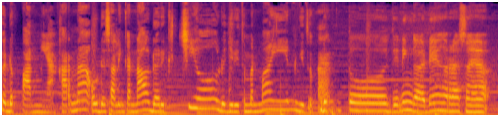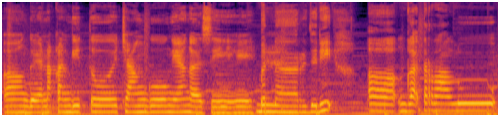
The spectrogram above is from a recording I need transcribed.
ke depannya karena udah saling kenal dari kecil, udah jadi teman main gitu kan. Betul. Jadi nggak ada yang rasanya eh, nggak enakan gitu, canggung ya nggak sih? Bener, jadi eh, nggak terlalu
